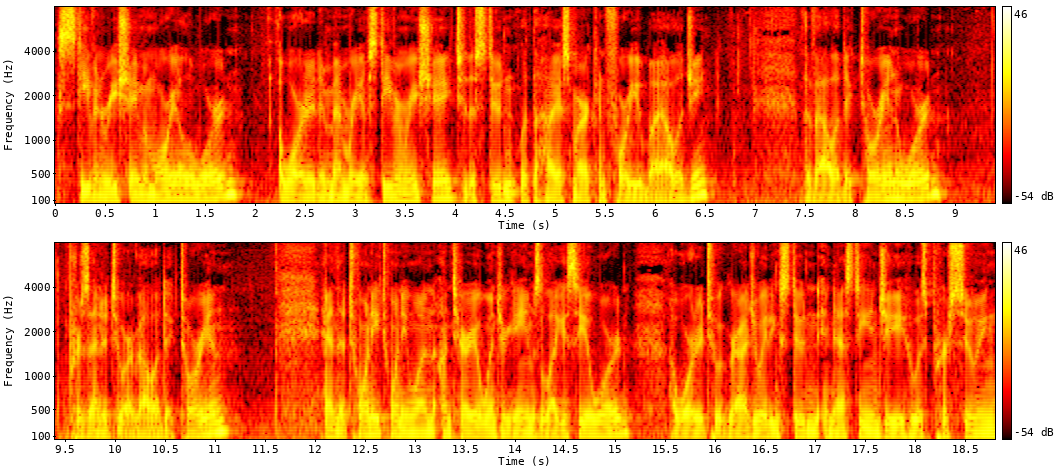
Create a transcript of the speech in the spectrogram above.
Stephen Richer Memorial Award, awarded in memory of Stephen Richer to the student with the highest mark in 4U biology. The Valedictorian Award, presented to our valedictorian. And the 2021 Ontario Winter Games Legacy Award, awarded to a graduating student in SDNG who is pursuing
